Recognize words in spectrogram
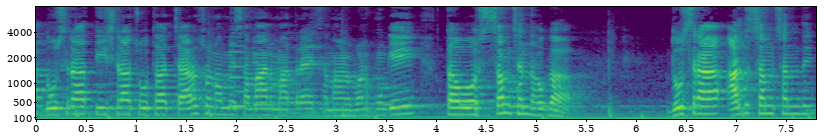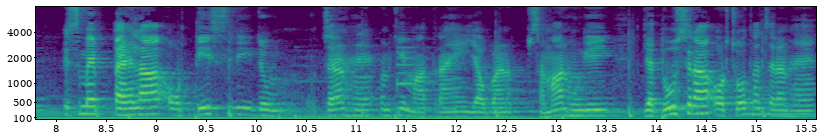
दूसरा, तीसरा, चौथा चारों क्षणों में समान मात्राएँ, समान वर्ण होंगे तो वो सम छंद होगा। दूसरा अर्ध सम छंद इसमें पहला और तीसरी जो चरण है, उनकी मात्राएँ या वर्ण समान होंगी, या दूसरा और चौथा चरण है,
